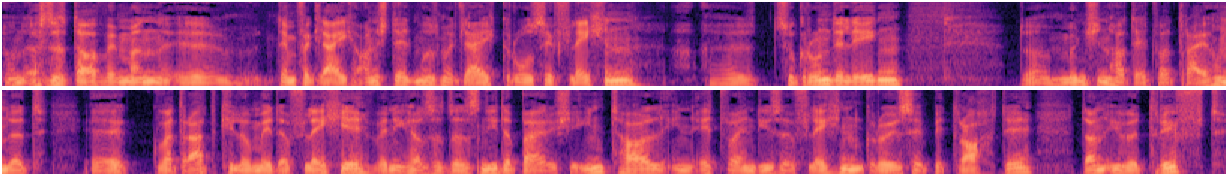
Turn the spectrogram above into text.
Und also da, wenn man äh, den Vergleich anstellt, muss man gleich große Flächen äh, zugrunde legen. Der München hat etwa 300 äh, Quadratkilometer Fläche. Wenn ich also das niederbayerische Inntal in etwa in dieser Flächengröße betrachte, dann übertrifft,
